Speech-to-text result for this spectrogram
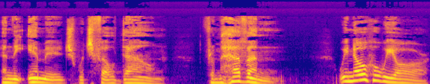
and the image which fell down from heaven? We know who we are.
